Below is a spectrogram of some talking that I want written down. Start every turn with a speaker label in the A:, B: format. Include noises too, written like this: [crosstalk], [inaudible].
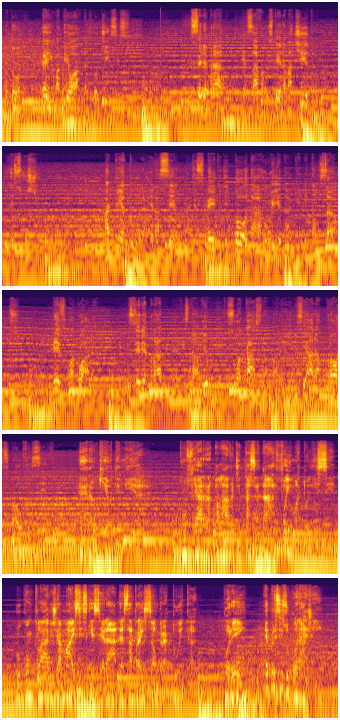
A: Executor, tenho uma pior das notícias. O cerebrado que pensávamos ter abatido ressurgiu. A criatura renasceu a despeito de toda a ruína que lhe causamos. Mesmo agora, o cerebrado deve estar reunindo sua casta para iniciar a próxima ofensiva.
B: Era o que eu temia. Confiar na palavra de Tassadar foi uma tolice. Conclave jamais se esquecerá dessa traição gratuita. Porém, é preciso coragem,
